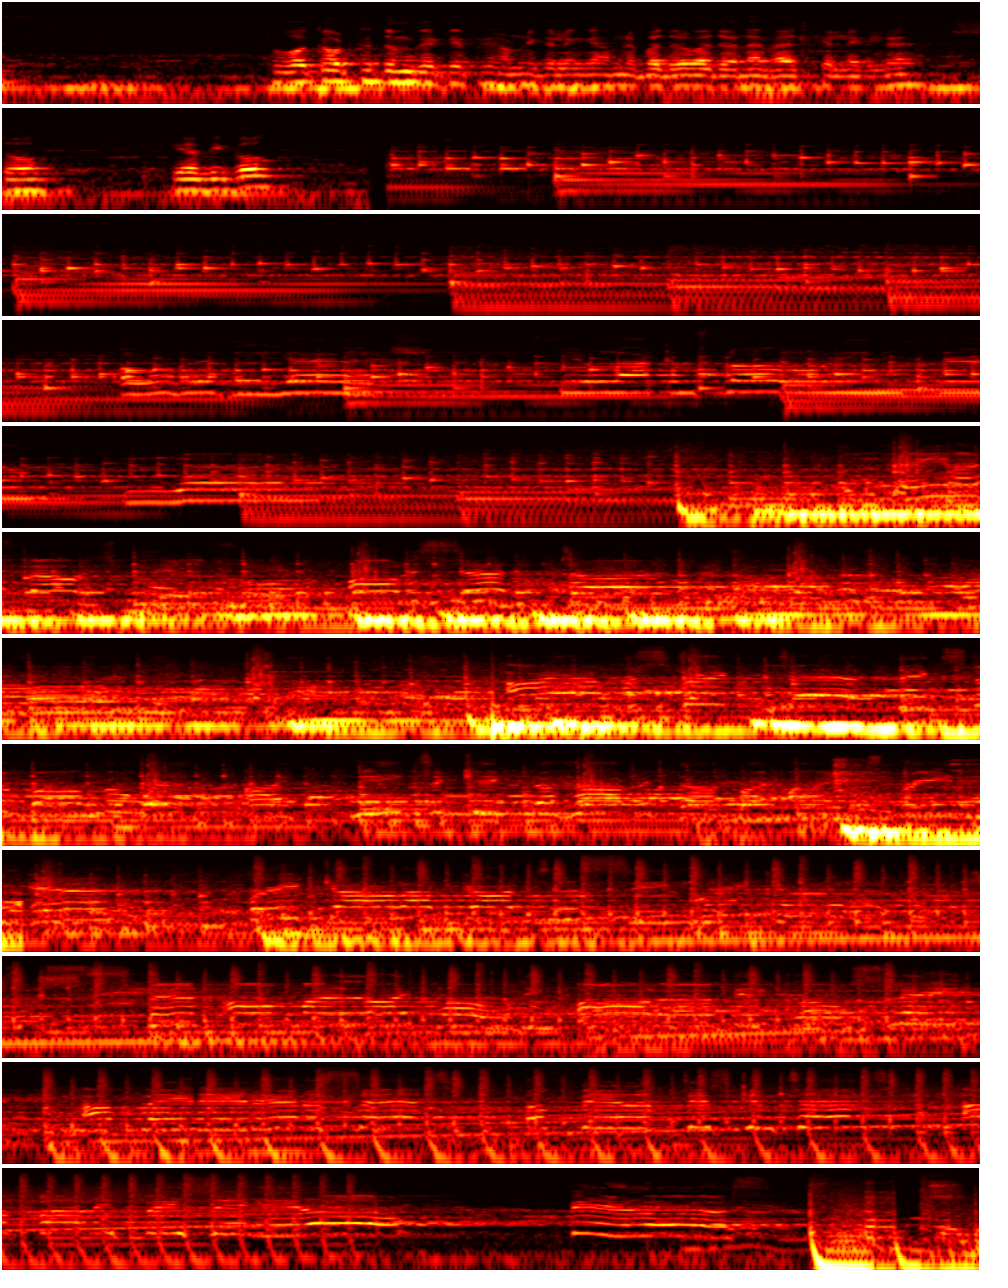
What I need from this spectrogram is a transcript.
तो वर्कआउट खत्म करके फिर हम निकलेंगे, हमने भद्रवा जाना है मैच खेलने के लिए। So here we go over the edge. Feel like I'm floating through yeah.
